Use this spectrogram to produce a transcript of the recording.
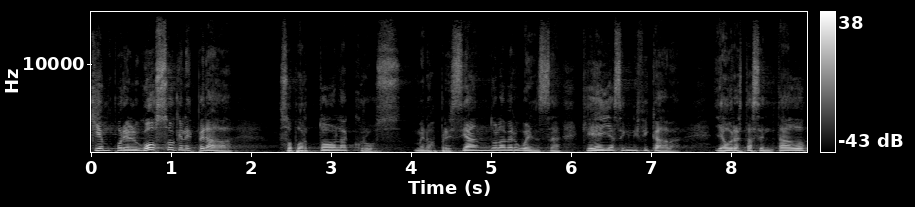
quien por el gozo que le esperaba soportó la cruz, menospreciando la vergüenza que ella significaba, y ahora está sentado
